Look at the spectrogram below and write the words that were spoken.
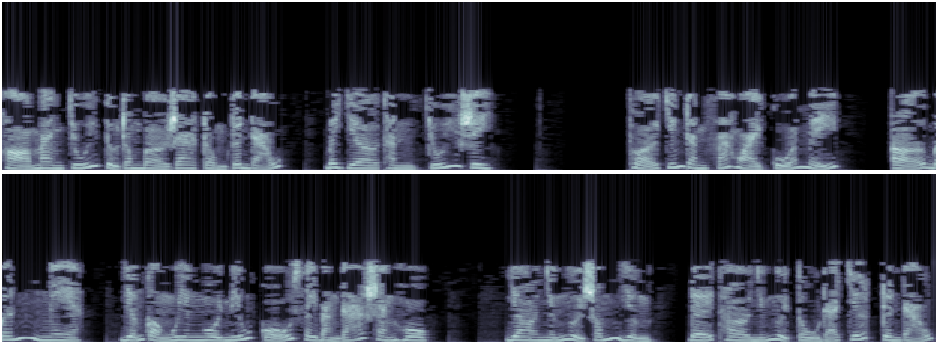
Họ mang chuối từ trong bờ ra trồng trên đảo, bây giờ thành chuối ri. Thuở chiến tranh phá hoại của Mỹ, ở bến nghè vẫn còn nguyên ngôi miếu cổ xây bằng đá san hô. do những người sống dựng để thờ những người tù đã chết trên đảo.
